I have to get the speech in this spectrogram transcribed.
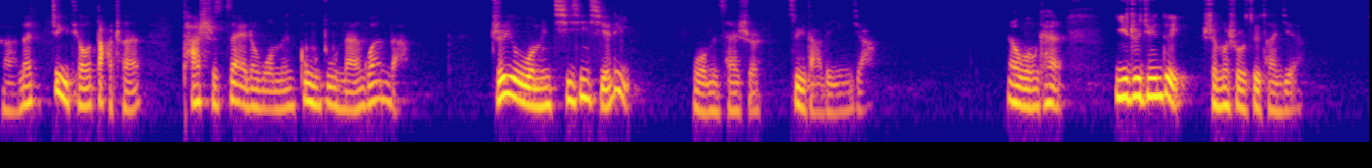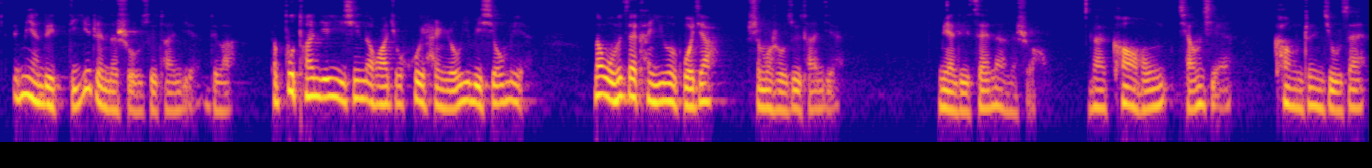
啊！那这条大船，它是载着我们共度难关的。只有我们齐心协力，我们才是最大的赢家。那我们看，一支军队什么时候最团结？面对敌人的时候最团结，对吧？他不团结一心的话，就会很容易被消灭。那我们再看一个国家什么时候最团结？面对灾难的时候，你看抗洪抢险、抗震救灾、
